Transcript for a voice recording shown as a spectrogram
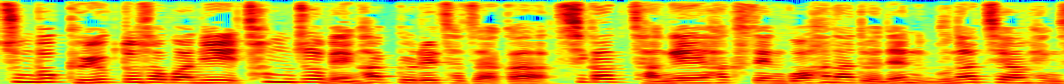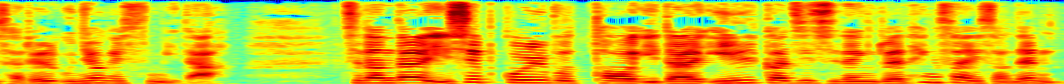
충북교육도서관이 청주 맹학교를 찾아가 시각장애 학생과 하나 되는 문화체험 행사를 운영했습니다. 지난달 29일부터 이달 2일까지 진행된 행사에서는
